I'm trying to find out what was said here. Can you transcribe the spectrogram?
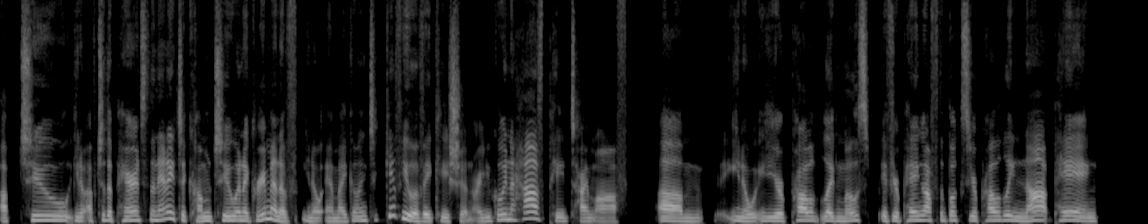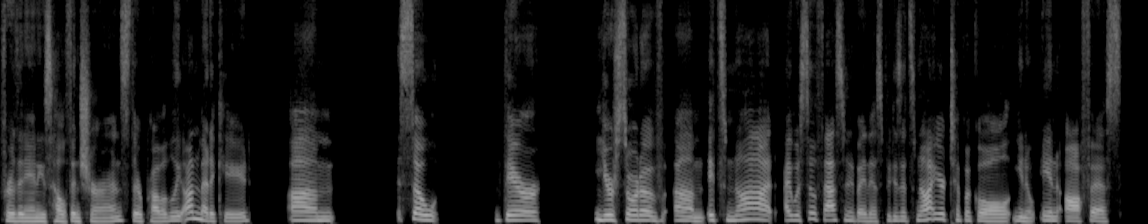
up to you know up to the parents and the nanny to come to an agreement of you know am i going to give you a vacation? Are you going to have paid time off? Um, you know you're probably like most if you're paying off the books you're probably not paying for the nanny's health insurance. They're probably on medicaid. Um, so they're you're sort of um, it's not i was so fascinated by this because it's not your typical you know in office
